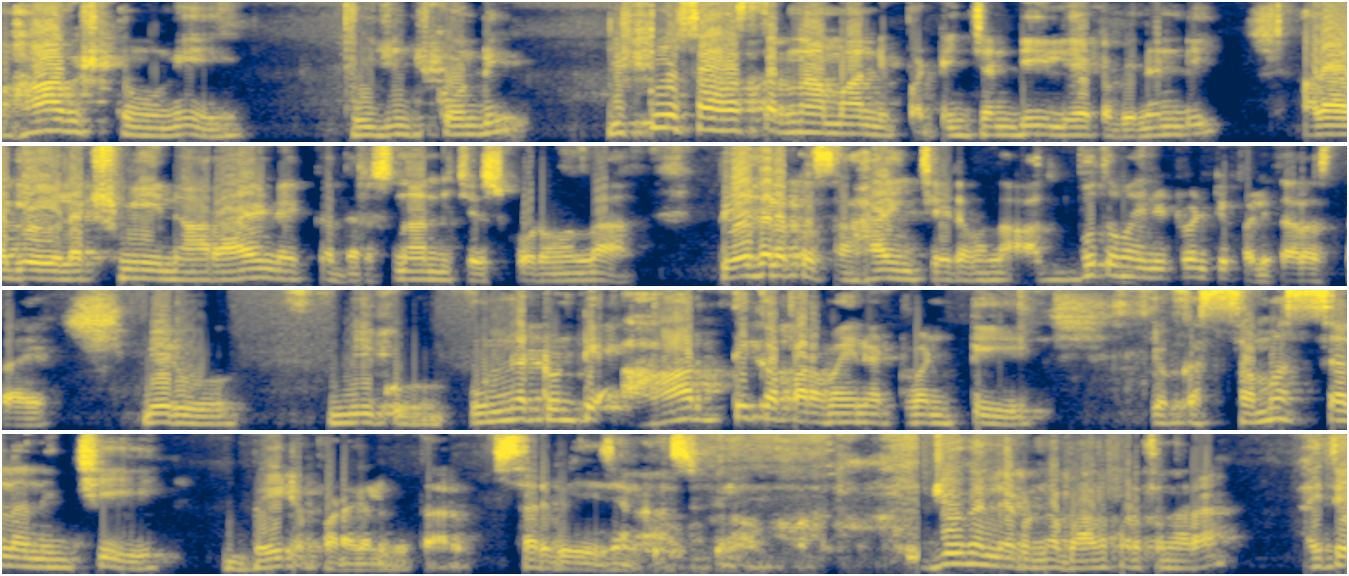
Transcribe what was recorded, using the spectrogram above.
మహావిష్ణువుని పూజించుకోండి. విష్ణు సహస్రనామాన్ని పఠించండి లేక వినండి. అలాగే లక్ష్మీ నారాయణ యొక్క దర్శనాన్ని చేసుకోవడం వల్ల పేదలకు సహాయం చేయడం వల్ల అద్భుతమైనటువంటి ఫలితాలు వస్తాయి. మీరు మీకు ఉన్నటువంటి ఆర్థిక పరమైనటువంటి యొక్క సమస్యల నుంచి బయటపడగలుగుతారు. సర్వే జన ఉద్యోగం లేకుండా బాధపడుతున్నారా? అయితే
